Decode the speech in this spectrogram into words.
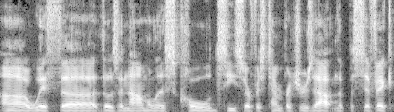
uh, with uh, those anomalous cold sea surface temperatures out in the Pacific.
